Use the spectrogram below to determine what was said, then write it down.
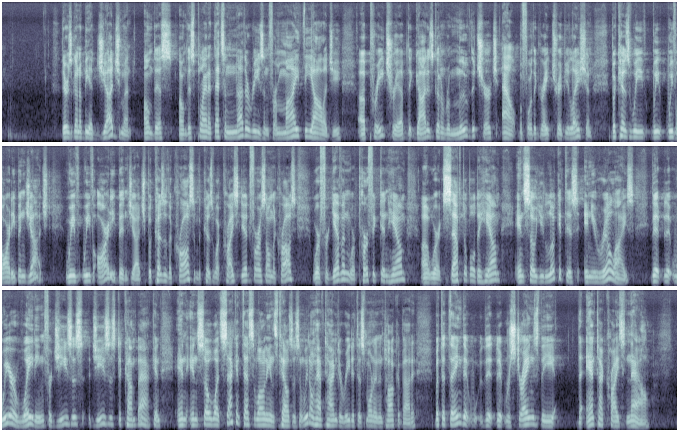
there's going to be a judgment on this on this planet that's another reason for my theology of pre-trib that god is going to remove the church out before the great tribulation because we've we, we've already been judged We've, we've already been judged because of the cross and because of what Christ did for us on the cross. We're forgiven, we're perfect in Him, uh, we're acceptable to Him. And so you look at this and you realize that, that we are waiting for Jesus, Jesus to come back. And, and, and so what Second Thessalonians tells us, and we don't have time to read it this morning and talk about it, but the thing that, that, that restrains the, the Antichrist now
